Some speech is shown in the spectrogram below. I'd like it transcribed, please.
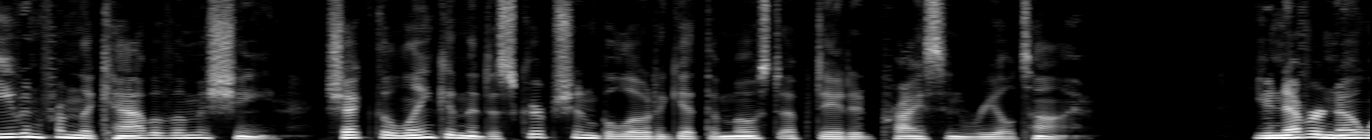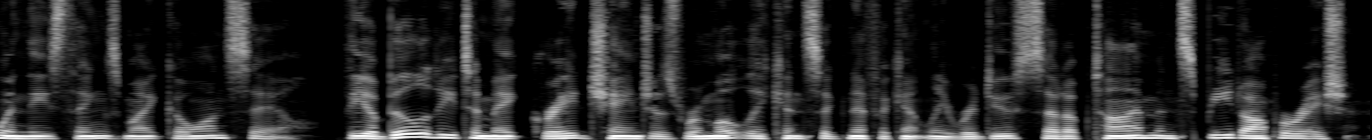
Even from the cab of a machine, check the link in the description below to get the most updated price in real time. You never know when these things might go on sale. The ability to make grade changes remotely can significantly reduce setup time and speed operation.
